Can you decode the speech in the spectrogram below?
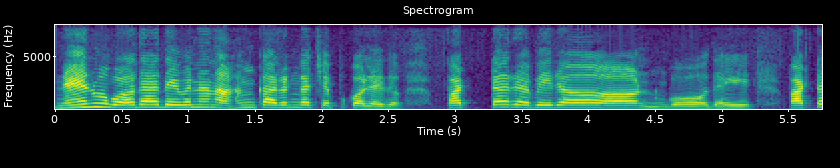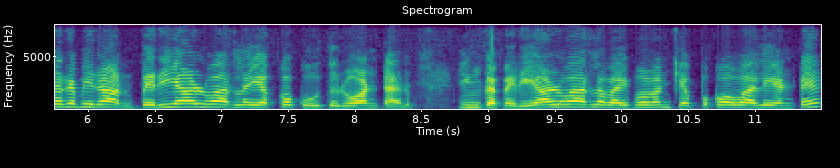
నేను గోదాదేవిని అహంకారంగా చెప్పుకోలేదు. పట్టరబిరాన్ గోదై పట్టరబిరాన్ పెరియాళ్వార్ల యొక్క కూతురు అంటారు. ఇంకా పెరియాళ్ళవార్ల వైభవం చెప్పుకోవాలి అంటే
